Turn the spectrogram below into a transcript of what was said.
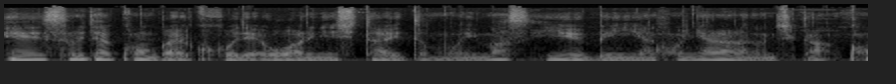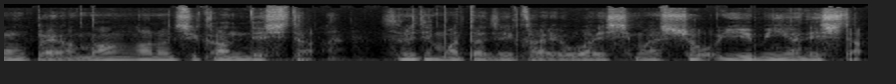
えー、それでは今回ここで終わりにしたいと思います。郵便やほにゃららの時間。今回は漫画の時間でした。それではまた次回お会いしましょう。郵便屋でした。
